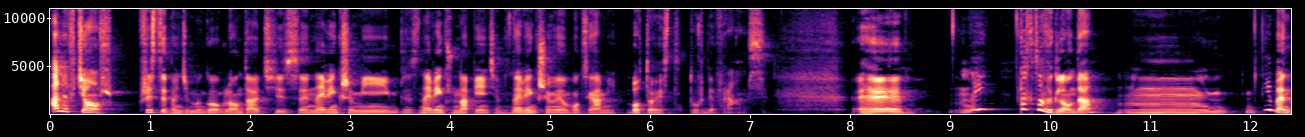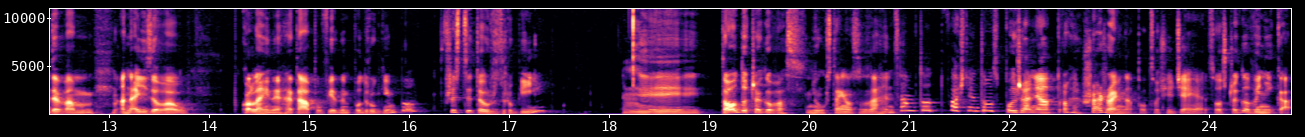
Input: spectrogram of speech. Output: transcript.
ale wciąż wszyscy będziemy go oglądać z, największymi, z największym napięciem, z największymi emocjami, bo to jest Tour de France. E, no i tak to wygląda. Mm, nie będę Wam analizował kolejnych etapów jeden po drugim, bo wszyscy to już zrobili. To, do czego Was nieustająco zachęcam, to właśnie do spojrzenia trochę szerzej na to, co się dzieje, co z czego wynika.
